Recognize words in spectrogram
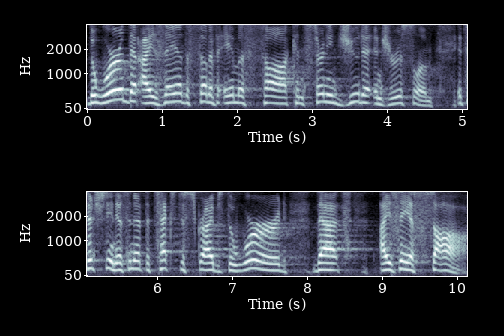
The word that Isaiah the son of Amos saw concerning Judah and Jerusalem. It's interesting, isn't it? The text describes the word that Isaiah saw.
